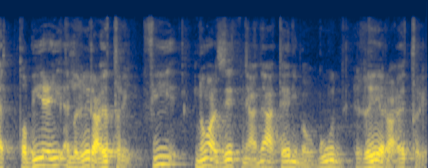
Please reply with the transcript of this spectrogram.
الطبيعي الغير عطري. في نوع زيت نعناع تاني موجود غير عطري.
